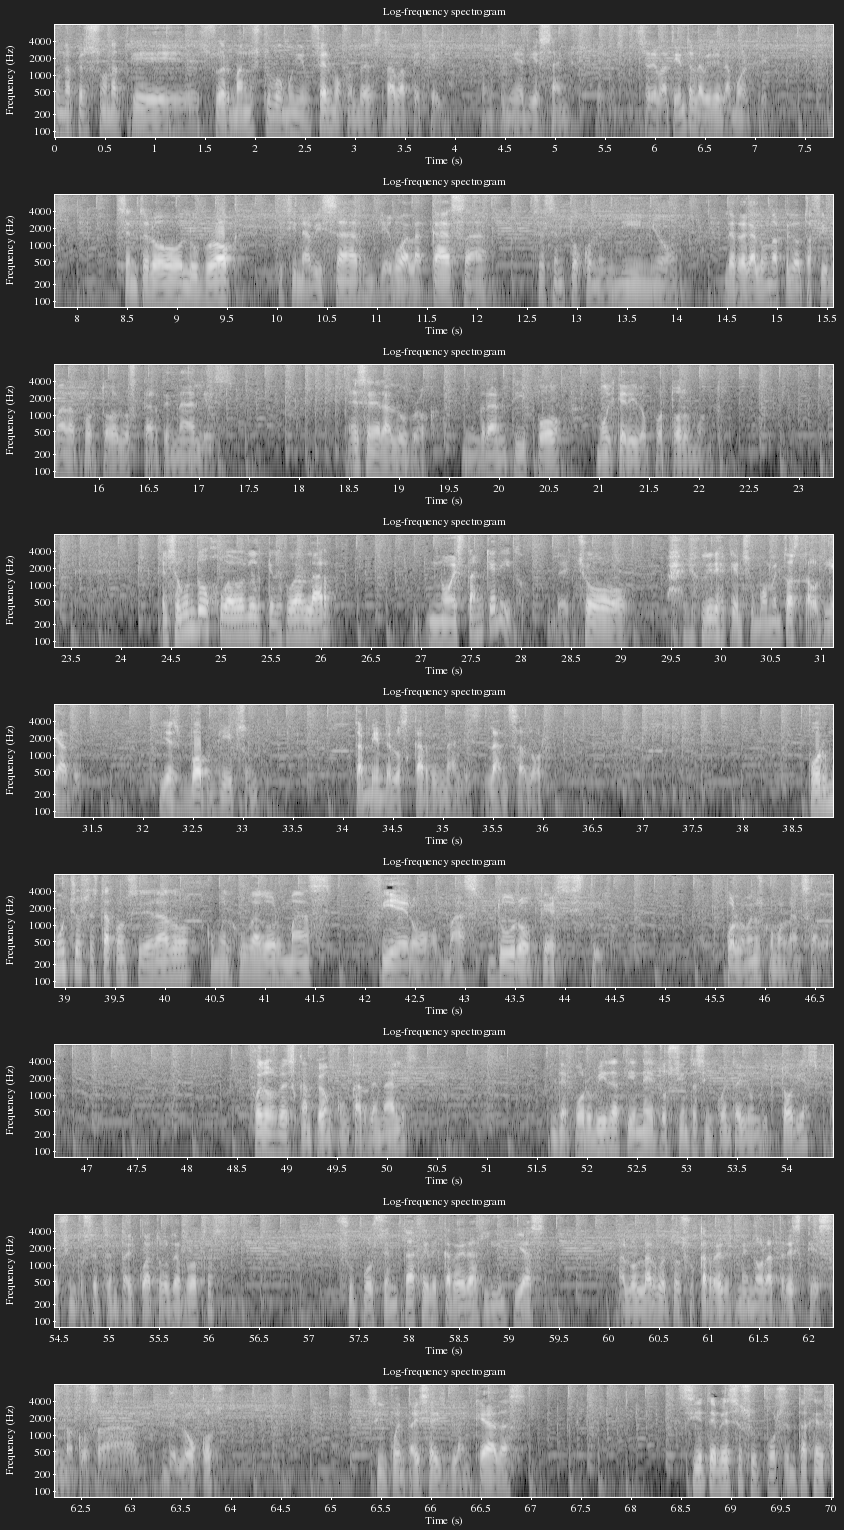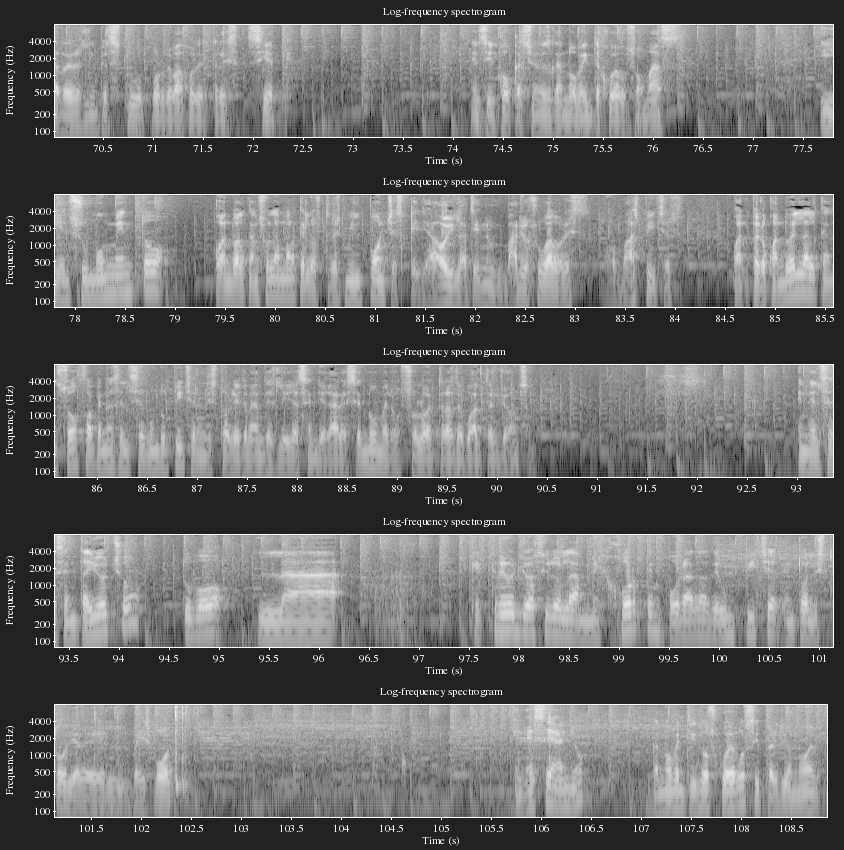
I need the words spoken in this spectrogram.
una persona que su hermano estuvo muy enfermo cuando él estaba pequeño, cuando tenía 10 años. Se debatía entre la vida y la muerte. Se enteró Lou Brock y sin avisar llegó a la casa, se sentó con el niño, le regaló una pelota firmada por todos los cardenales. Ese era Lou Brock, un gran tipo, muy querido por todo el mundo. El segundo jugador del que les voy a hablar no es tan querido, de hecho yo diría que en su momento hasta odiado, y es Bob Gibson, también de los Cardenales, lanzador por muchos está considerado como el jugador más fiero, más duro que ha existido, por lo menos como lanzador. Fue dos veces campeón con Cardenales. De por vida tiene 251 victorias por 174 derrotas. Su porcentaje de carreras limpias a lo largo de toda su carrera es menor a 3, que es una cosa de locos. 56 blanqueadas, Siete veces su porcentaje de carreras limpias estuvo por debajo de 3, 7. En cinco ocasiones ganó 20 juegos o más. Y en su momento, cuando alcanzó la marca de los 3.000 ponches, que ya hoy la tienen varios jugadores o más pitchers, pero cuando él la alcanzó fue apenas el segundo pitcher en la historia de grandes ligas en llegar a ese número, solo detrás de Walter Johnson. En el 68 tuvo la que creo yo ha sido la mejor temporada de un pitcher en toda la historia del béisbol. En ese año ganó 22 juegos y perdió 9.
